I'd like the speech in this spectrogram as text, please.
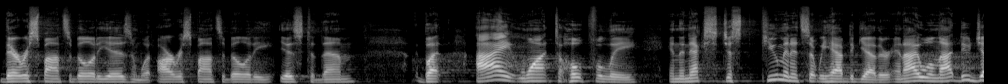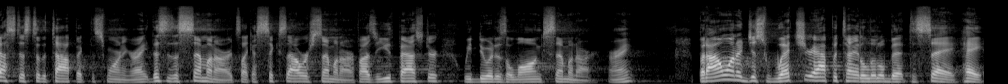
their responsibility is and what our responsibility is to them. But I want to hopefully, in the next just few minutes that we have together, and I will not do justice to the topic this morning, right? This is a seminar, it's like a six hour seminar. If I was a youth pastor, we'd do it as a long seminar, all right? But I want to just whet your appetite a little bit to say, hey,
